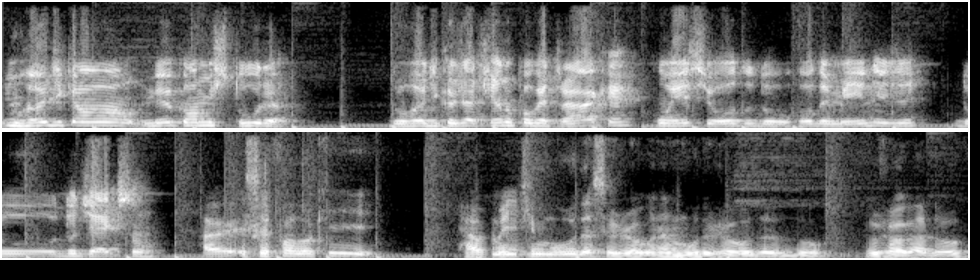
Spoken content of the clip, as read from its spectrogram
um HUD que é uma, meio que uma mistura do HUD que eu já tinha no Pocket Tracker com esse outro do Holder Manager do, do Jackson. Ah, você falou que realmente muda seu jogo, né? Muda o jogo do, do, do jogador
